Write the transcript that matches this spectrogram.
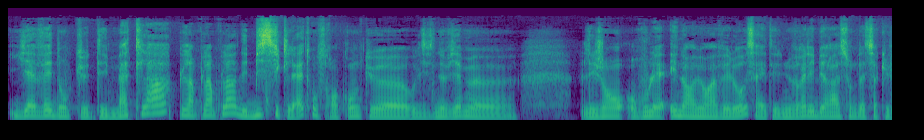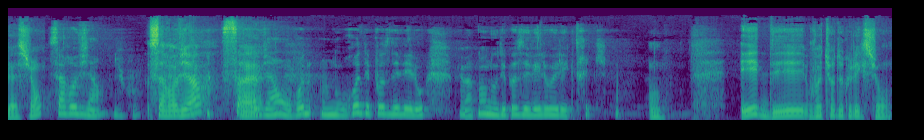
Il y avait donc des matelas, plein, plein, plein, des bicyclettes. On se rend compte que euh, au 19e, euh, les gens roulaient énormément à vélo. Ça a été une vraie libération de la circulation. Ça revient, du coup. Ça revient Ça Ouais. revient, on, re- on nous redépose des vélos. Mais maintenant, on nous dépose des vélos électriques. Et des voitures de collection.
